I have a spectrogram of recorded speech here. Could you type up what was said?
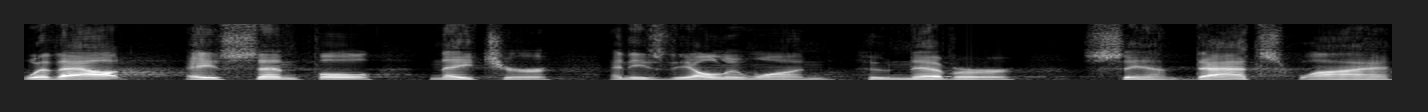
without a sinful nature and he's the only one who never sinned. That's why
